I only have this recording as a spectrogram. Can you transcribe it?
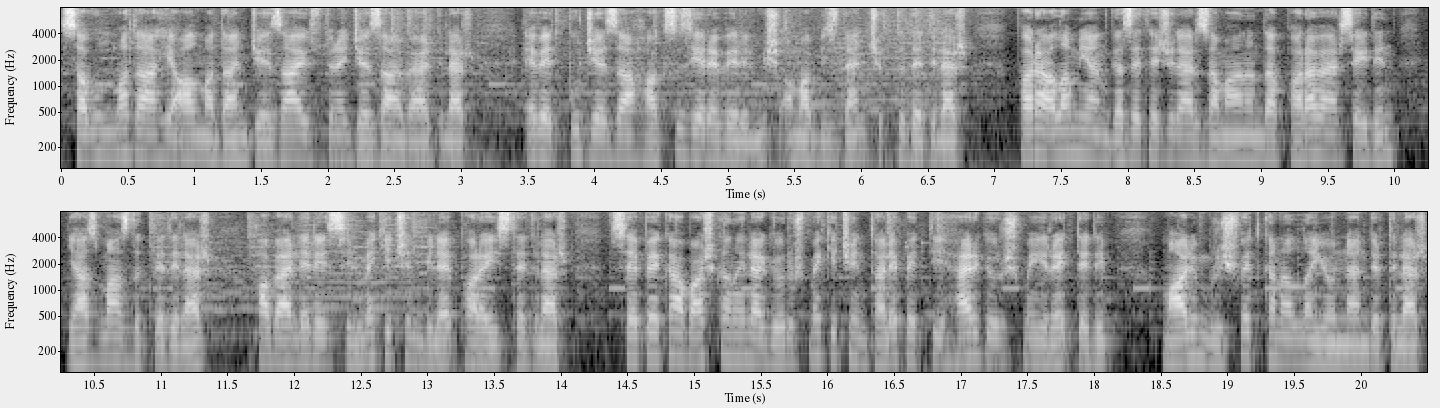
Savunma dahi almadan ceza üstüne ceza verdiler. Evet bu ceza haksız yere verilmiş ama bizden çıktı dediler. Para alamayan gazeteciler zamanında para verseydin yazmazdık dediler. Haberleri silmek için bile para istediler. SPK başkanıyla görüşmek için talep ettiği her görüşmeyi reddedip malum rüşvet kanalına yönlendirdiler.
